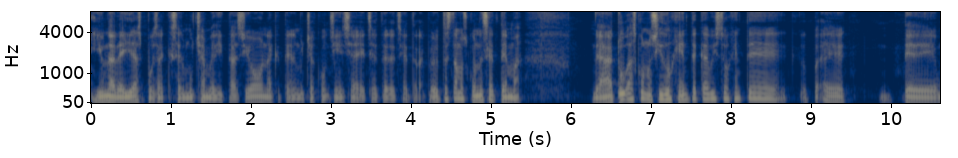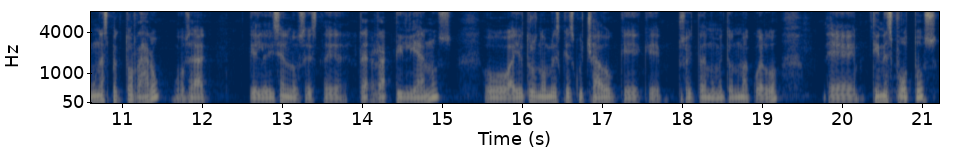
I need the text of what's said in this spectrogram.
Y una de ellas, pues hay que hacer mucha meditación, hay que tener mucha conciencia, etcétera, etcétera. Pero ahorita estamos con ese tema. ¿Ya? ¿Tú has conocido gente que ha visto gente eh, de un aspecto raro? O sea, que le dicen los este, reptilianos, o hay otros nombres que he escuchado que, que pues, ahorita de momento no me acuerdo. Eh, ¿Tienes fotos?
